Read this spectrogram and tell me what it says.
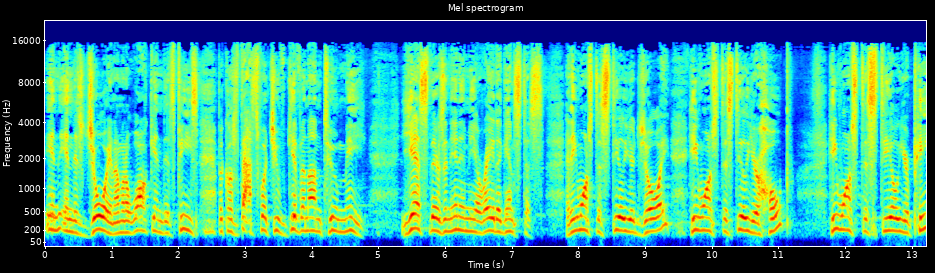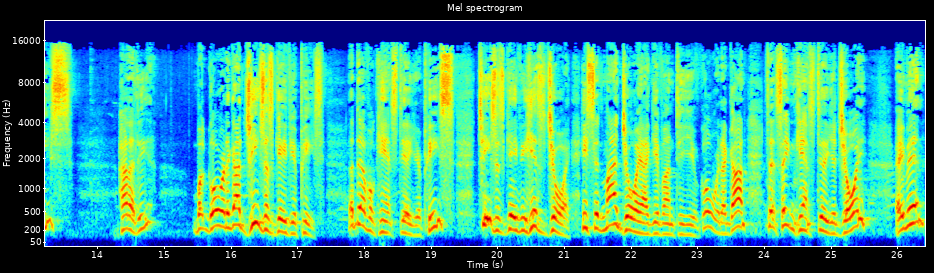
in, in this joy and I'm going to walk in this peace because that's what you've given unto me. Yes, there's an enemy arrayed against us and he wants to steal your joy. He wants to steal your hope. He wants to steal your peace. Hallelujah. But glory to God, Jesus gave you peace. The devil can't steal your peace. Jesus gave you his joy. He said, My joy I give unto you. Glory to God. Satan can't steal your joy. Amen.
